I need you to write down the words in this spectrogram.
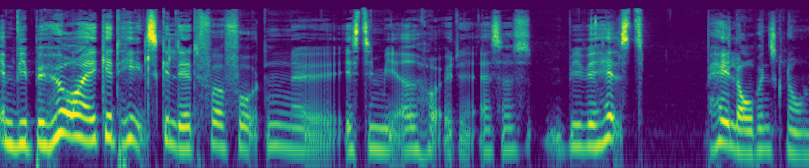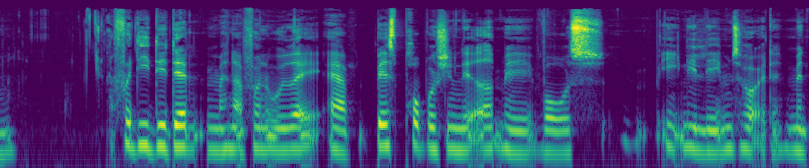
Jamen, vi behøver ikke et helt skelet for at få den øh, estimerede højde. Altså, vi vil helst have lårbensknoglen, fordi det er den, man har fundet ud af, er bedst proportioneret med vores egentlige lægemshøjde. Men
